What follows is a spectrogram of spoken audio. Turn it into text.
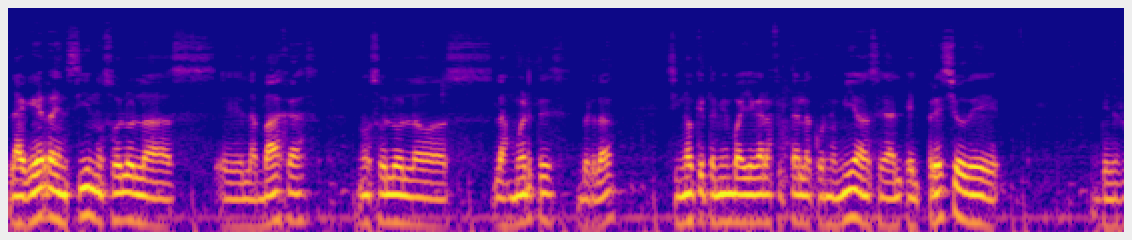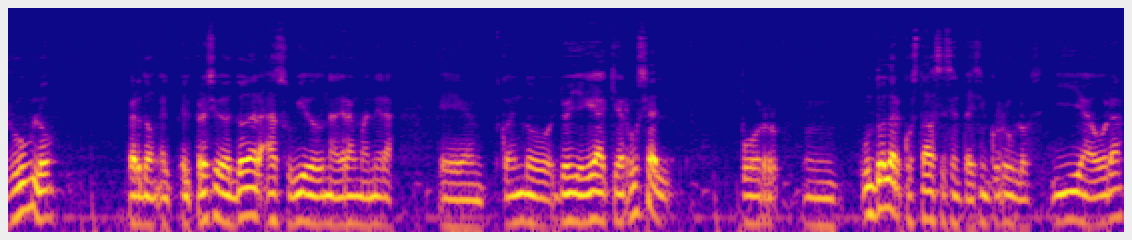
la guerra en sí, no solo las, eh, las bajas, no solo los- las muertes, ¿verdad? Sino que también va a llegar a afectar la economía, o sea, el, el precio de, del rublo, perdón, el, el precio del dólar ha subido de una gran manera. Eh, cuando yo llegué aquí a Rusia, el- por mm, un dólar costaba 65 rublos y ahora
